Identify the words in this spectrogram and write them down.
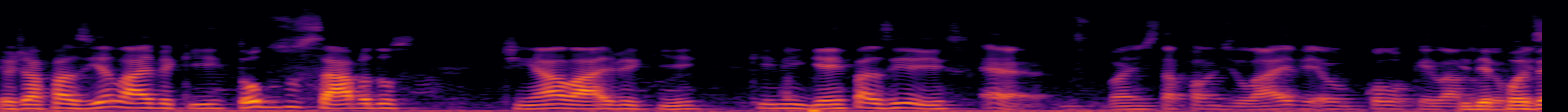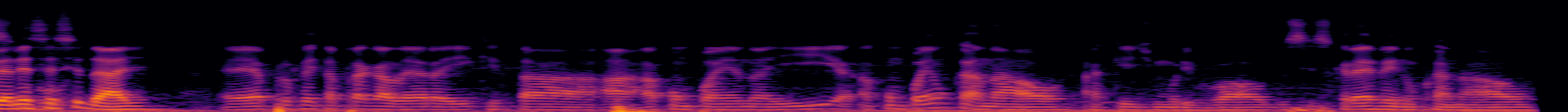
eu já fazia live aqui, todos os sábados tinha a live aqui, que ninguém fazia isso. É, a gente está falando de live, eu coloquei lá no E depois vem a necessidade. É, aproveitar para a galera aí que está acompanhando aí, acompanha o canal aqui de Morivaldo, se inscreve aí no canal,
